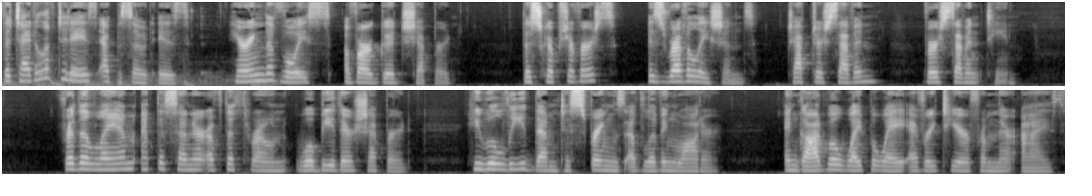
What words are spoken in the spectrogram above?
The title of today's episode is Hearing the Voice of Our Good Shepherd. The scripture verse is Revelations chapter 7, verse 17. For the Lamb at the center of the throne will be their shepherd. He will lead them to springs of living water, and God will wipe away every tear from their eyes.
